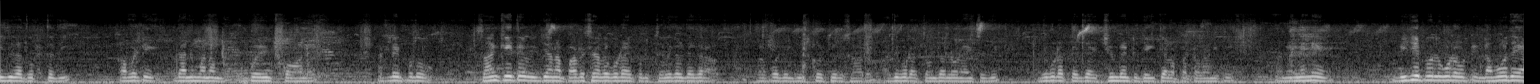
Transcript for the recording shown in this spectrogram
ఈజీగా దొరుకుతుంది. కాబట్టి దాన్ని మనం ఉపయోగించుకోవాలి. అట్లా ఇప్పుడు సాంకేతిక విజ్ఞాన పాఠశాల కూడా ఇప్పుడు తెలుగుల దగ్గర ప్రపోజల్ తీసుకొచ్చారు సార్. అది కూడా తొందరలోనే అవుతుంది. అది కూడా పెద్ద అచీవ్మెంట్ జగిత్యాల పట్టడానికి నిన్ననే బీజేపీలు కూడా ఒకటి నమోదయ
